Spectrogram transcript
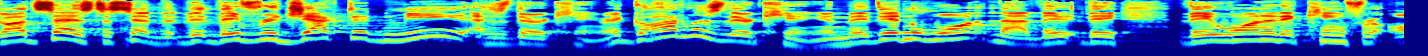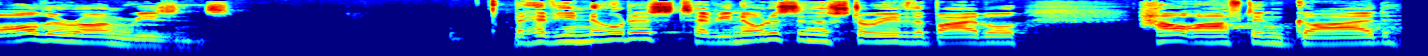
God says to Samuel, they've rejected me as their king, right? God was their king, and they didn't want that. They, they, they wanted a king for all the wrong reasons. But have you noticed, have you noticed in the story of the Bible how often God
